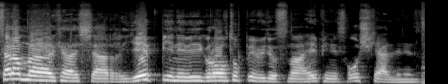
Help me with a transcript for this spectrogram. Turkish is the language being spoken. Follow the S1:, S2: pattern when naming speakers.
S1: Selamlar arkadaşlar. Yepyeni bir Growtopia videosuna hepiniz hoş geldiniz.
